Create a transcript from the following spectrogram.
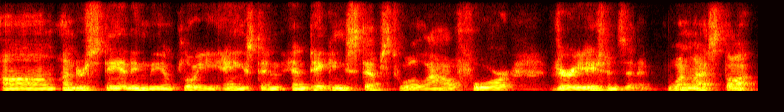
um, understanding the employee angst and, and taking steps to allow for variations in it. One last thought.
